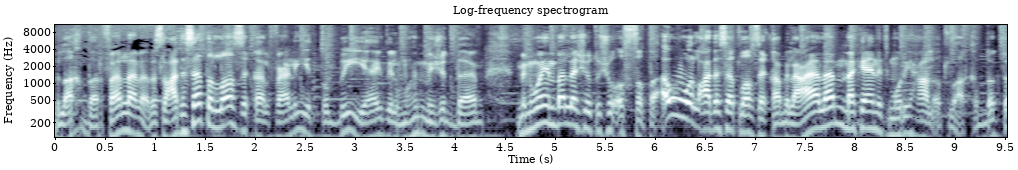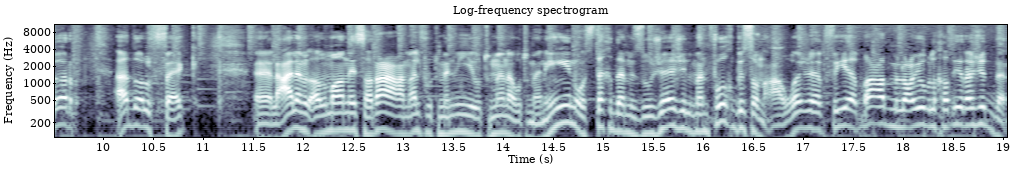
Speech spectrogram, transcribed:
بالأخضر. فهلا بس العدسات اللاصقة الفعلية الطبية هيدي المهمة جدا. من وين بلشت وشو قصتها؟ أول عدسات لاصقة بالعالم ما كانت مريحة على الإطلاق. الدكتور أدولف فيك العالم الألماني صنعها عام 1888 واستخدم الزجاج المنفوخ بصنعة ووجد فيها بعض من العيوب الخطيرة جدا.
